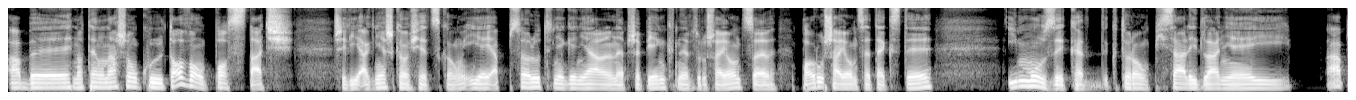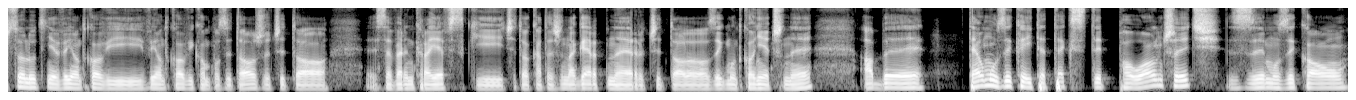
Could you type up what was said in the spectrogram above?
aby no, tę naszą kultową postać, czyli Agnieszkę Osiecką i jej absolutnie genialne, przepiękne, wzruszające, poruszające teksty i muzykę, którą pisali dla niej absolutnie wyjątkowi, wyjątkowi kompozytorzy, czy to Seweryn Krajewski, czy to Katarzyna Gertner, czy to Zygmunt Konieczny, aby tę muzykę i te teksty połączyć z muzyką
